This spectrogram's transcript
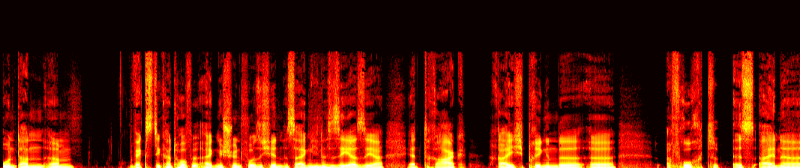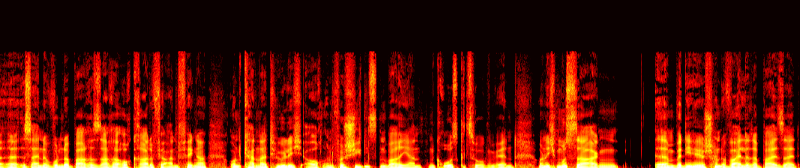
Und dann ähm, wächst die Kartoffel eigentlich schön vor sich hin, ist eigentlich eine sehr, sehr ertragreich bringende äh, Frucht ist eine, äh, ist eine wunderbare Sache, auch gerade für Anfänger und kann natürlich auch in verschiedensten Varianten großgezogen werden. Und ich muss sagen, ähm, wenn ihr hier schon eine Weile dabei seid,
